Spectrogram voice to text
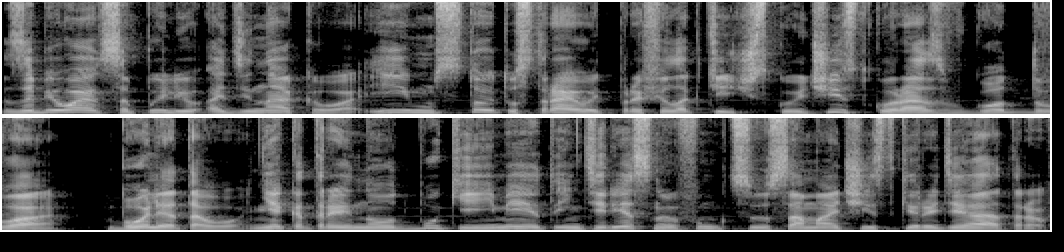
забиваются пылью одинаково, и им стоит устраивать профилактическую чистку раз в год-два. Более того, некоторые ноутбуки имеют интересную функцию самоочистки радиаторов,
